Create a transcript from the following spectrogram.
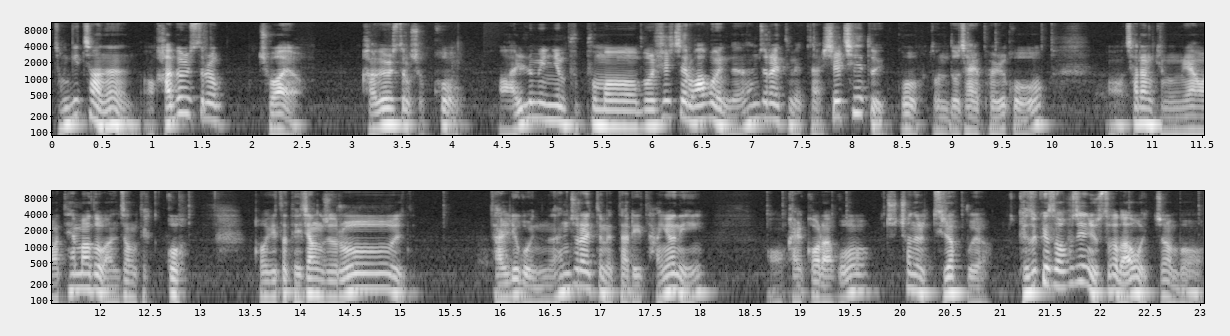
전기차는 어, 가벼울수록 좋아요. 가벼울수록 좋고 어, 알루미늄 부품업을 실제로 하고 있는 한주라이트 메탈 실체도 있고 돈도 잘 벌고 어, 차량 경량화 테마도 완성됐고 거기서 대장주로 달리고 있는 한주라이트 메탈이 당연히 어, 갈 거라고 추천을 드렸고요. 계속해서 후진 뉴스가 나오고 있죠. 뭐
